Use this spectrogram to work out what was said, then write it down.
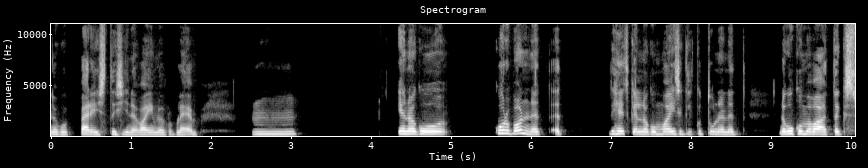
nagu päris tõsine vaimne probleem. Mm.. ja nagu kurb on, et, et hetkel nagu ma isiklikult tunnen, et nagu kui me vaataks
